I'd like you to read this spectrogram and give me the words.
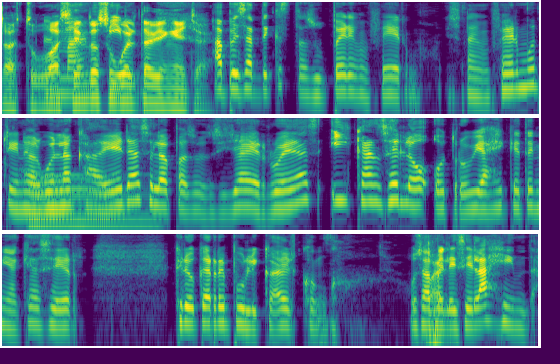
No, estuvo haciendo su firme. vuelta bien hecha. a pesar de que está súper enfermo, está enfermo, tiene algo en la cadera, se la pasó en silla de ruedas y canceló otro viaje que tenía que hacer, creo que a República del Congo. O sea, Ma- me le hice la agenda.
